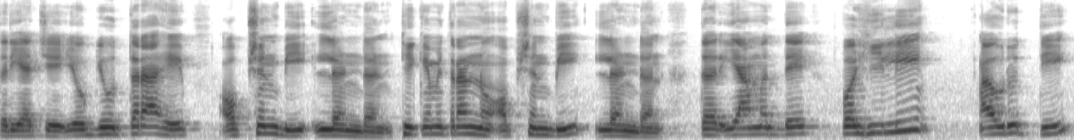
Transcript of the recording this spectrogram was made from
तर याचे योग्य उत्तर आहे ऑप्शन बी लंडन. ठीक आहे मित्रांनो ऑप्शन बी लंडन. तर यामध्ये पहिली आवृत्ती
